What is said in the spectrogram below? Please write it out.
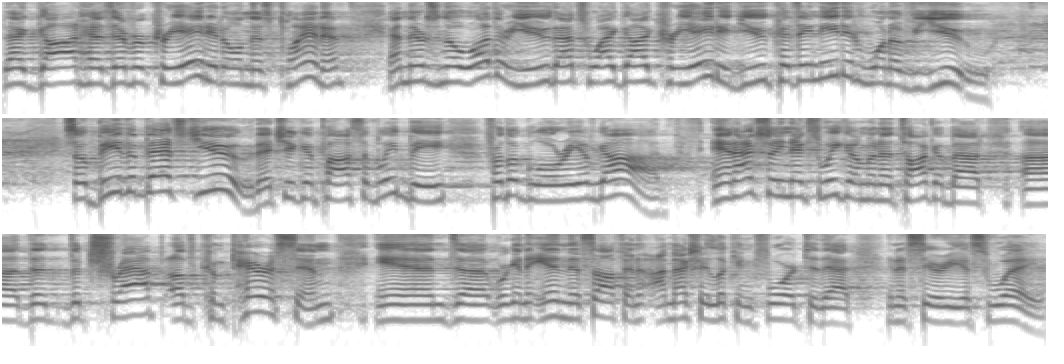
that God has ever created on this planet. And there's no other you. That's why God created you, because He needed one of you. So be the best you that you could possibly be for the glory of God. And actually, next week I'm going to talk about uh, the, the trap of comparison. And uh, we're going to end this off. And I'm actually looking forward to that in a serious way.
